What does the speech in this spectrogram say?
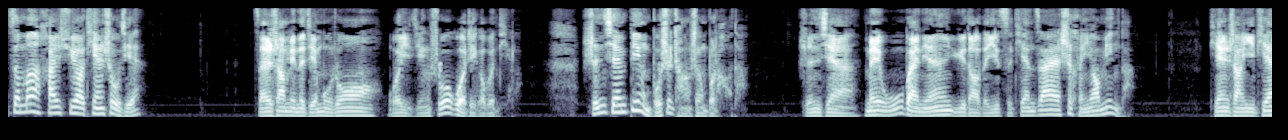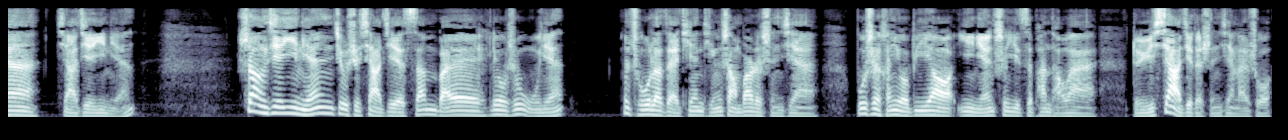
怎么还需要天寿节？在上面的节目中，我已经说过这个问题了。神仙并不是长生不老的，神仙每五百年遇到的一次天灾是很要命的。天上一天，下界一年，上界一年就是下界三百六十五年。除了在天庭上班的神仙，不是很有必要一年吃一次蟠桃外。对于下界的神仙来说，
